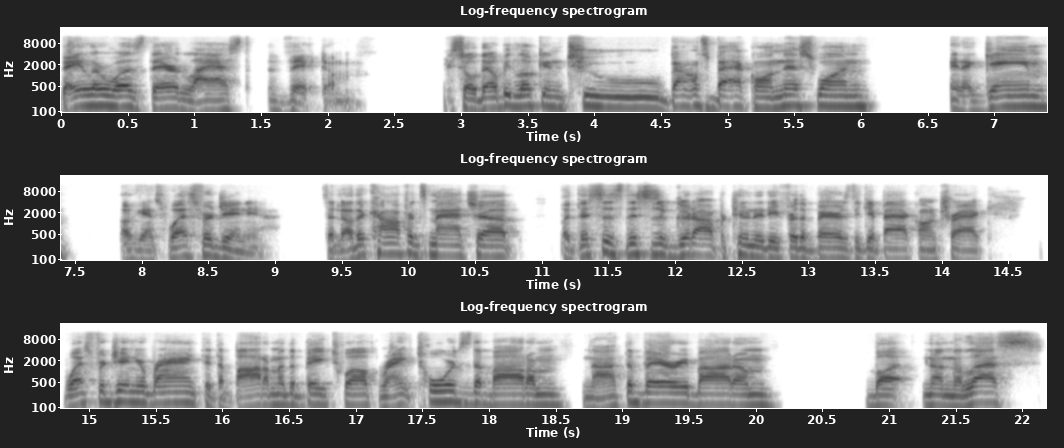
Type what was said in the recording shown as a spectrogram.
Baylor was their last victim. So they'll be looking to bounce back on this one in a game against West Virginia. It's another conference matchup, but this is this is a good opportunity for the Bears to get back on track. West Virginia ranked at the bottom of the Big 12, ranked towards the bottom, not the very bottom, but nonetheless,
